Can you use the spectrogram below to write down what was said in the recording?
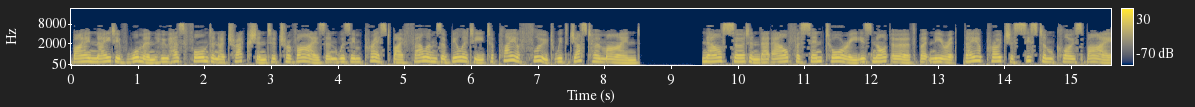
by a native woman who has formed an attraction to Trevize and was impressed by Fallom's ability to play a flute with just her mind. Now certain that Alpha Centauri is not Earth but near it, they approach a system close by,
